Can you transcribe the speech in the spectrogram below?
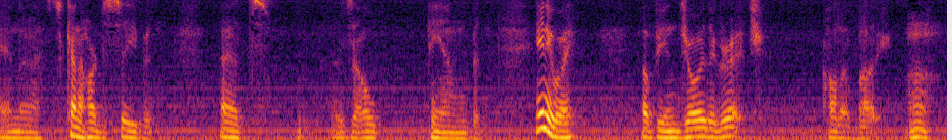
And uh, it's kind of hard to see, but that's it's an old pin. But anyway, hope you enjoy the Gretsch hollow body. Mm.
